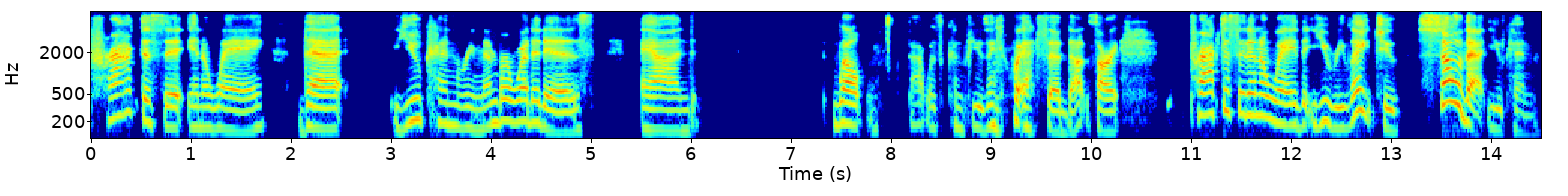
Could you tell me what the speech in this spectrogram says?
practice it in a way that you can remember what it is and well that was confusing the way i said that sorry practice it in a way that you relate to so that you can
